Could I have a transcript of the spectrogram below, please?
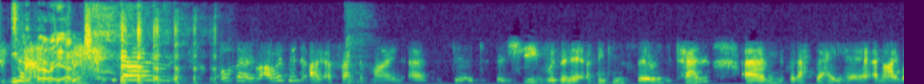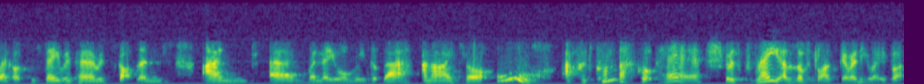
to no. the very end. no. Although I was in, I, a friend of mine um, did. She was in it, I think, in series ten. Um, Vanessa Hehir, and I went up to stay with her in Scotland. And um, when they all moved up there, and I thought, oh I could come back up here. It was great. I loved Glasgow anyway, but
